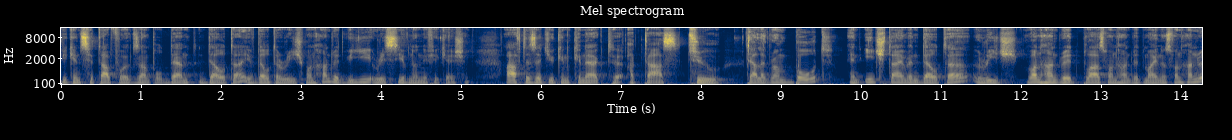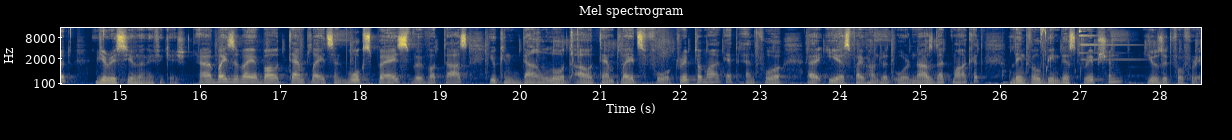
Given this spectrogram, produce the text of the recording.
We can set up for example delta. If delta reach 100 we receive notification. After that you can connect uh, a to telegram bot and each time when delta reach 100 plus 100 minus 100 we receive notification. Uh, by the way about templates and workspace with Atas you can download our templates for crypto market and for uh, ES500 or Nasdaq market link will be in description use it for free.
